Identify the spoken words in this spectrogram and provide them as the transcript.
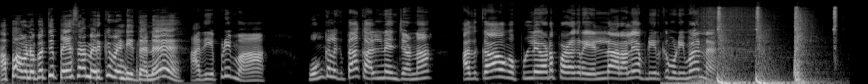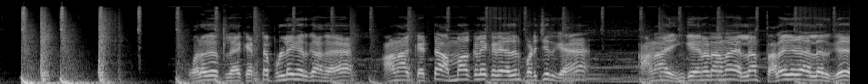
அப்ப அவனை பத்தி பேசாம இருக்க வேண்டியதானே அது எப்படிம்மா? உங்களுக்கு தான் கல் நெஞ்சோன்னா அதுக்காக உங்க பிள்ளையோட பழகுற எல்லாராலையும் அப்படி இருக்க முடியுமா என்ன? உலகத்தில் கெட்ட பிள்ளைங்க இருக்காங்க. ஆனால் கெட்ட அம்மாக்களே கிடையாதுன்னு படிச்சிருக்கேன். ஆனால் இங்கே என்னடானா எல்லாம் தலைகீழா இல்லை இருக்கு.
